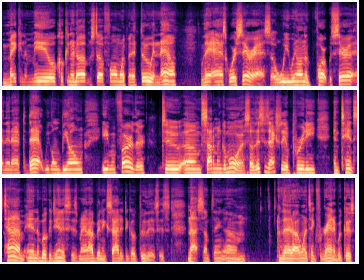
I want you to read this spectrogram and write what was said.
making a meal, cooking it up and stuff for them, whipping it through, and now they ask where Sarah at. So we went on the part with Sarah, and then after that, we're gonna be on even further to um, Sodom and Gomorrah. So this is actually a pretty intense time in the Book of Genesis, man. I've been excited to go through this. It's not something um, that I want to take for granted because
